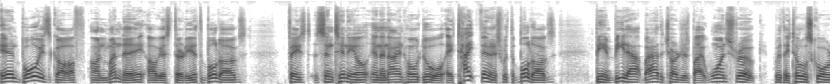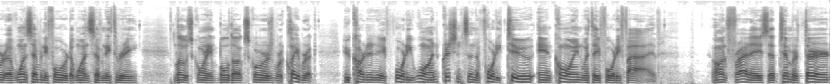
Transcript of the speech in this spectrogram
In boys golf on Monday, August 30th, the Bulldogs faced Centennial in a nine hole duel. A tight finish with the Bulldogs being beat out by the Chargers by one stroke with a total score of 174 to 173. Low scoring Bulldog scorers were Claybrook, who carded a 41, Christensen a 42, and Coyne with a 45. On Friday, September 3rd,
